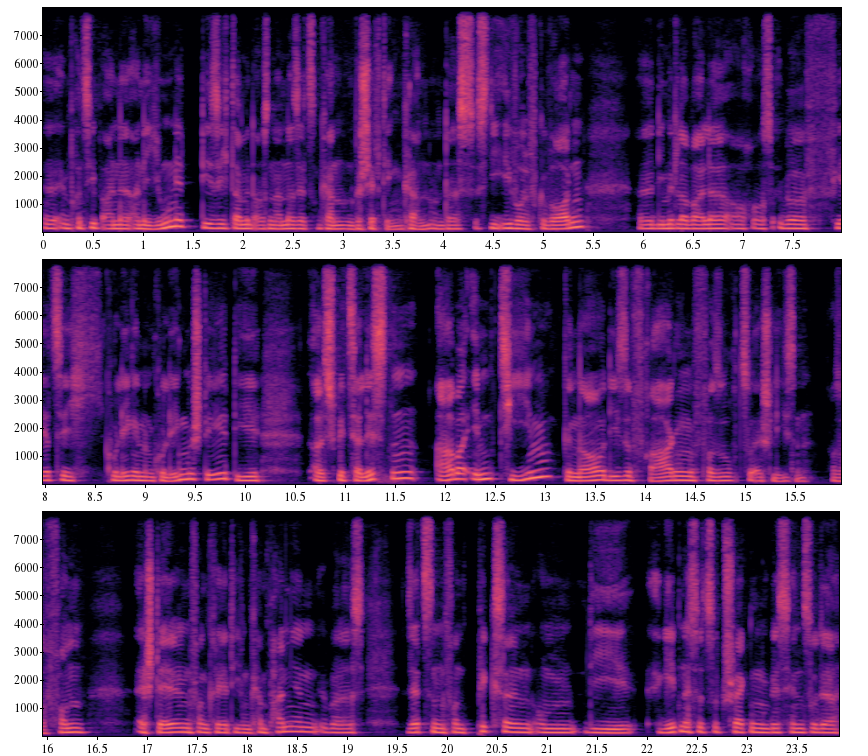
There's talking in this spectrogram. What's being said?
äh, im Prinzip eine, eine Unit, die sich damit auseinandersetzen kann und beschäftigen kann. Und das ist die Evolve geworden, äh, die mittlerweile auch aus über 40 Kolleginnen und Kollegen besteht, die als Spezialisten, aber im Team genau diese Fragen versucht zu erschließen. Also vom Erstellen von kreativen Kampagnen über das Setzen von Pixeln, um die Ergebnisse zu tracken, bis hin zu der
